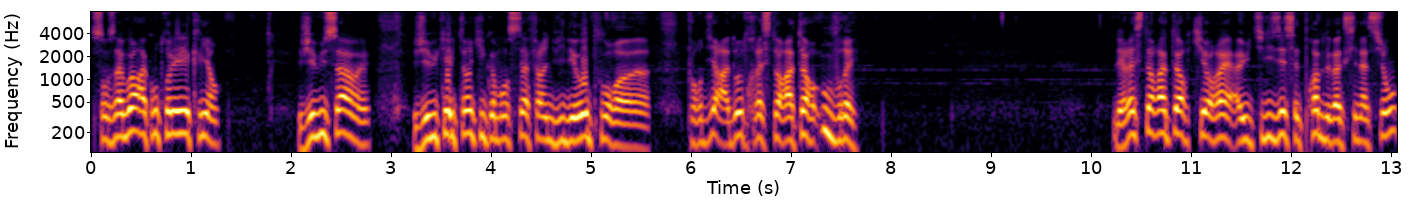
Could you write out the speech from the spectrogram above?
sans avoir à contrôler les clients. J'ai vu ça. J'ai vu quelqu'un qui commençait à faire une vidéo pour, euh, pour dire à d'autres restaurateurs ouvrez. Les restaurateurs qui auraient à utiliser cette preuve de vaccination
